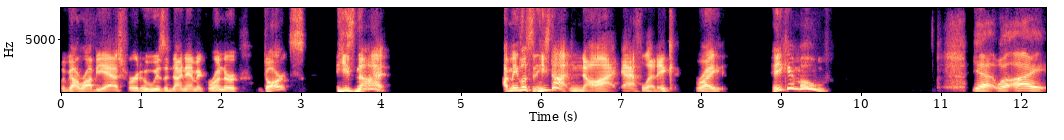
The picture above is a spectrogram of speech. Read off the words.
we've got Robby Ashford, who is a dynamic runner. Darts, he's not I mean, listen, he's not not athletic, right? He can move. Yeah, well, I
